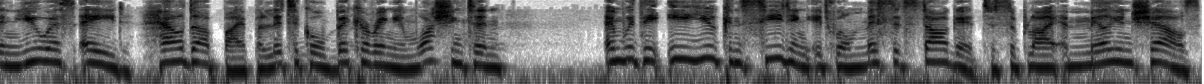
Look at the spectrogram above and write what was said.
in U.S. aid held up by political bickering in Washington, and with the EU conceding it will miss its target to supply a million shells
